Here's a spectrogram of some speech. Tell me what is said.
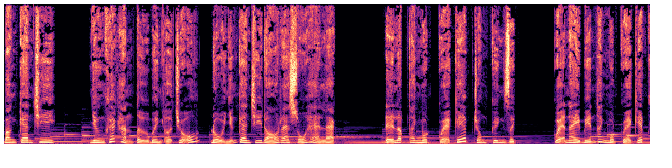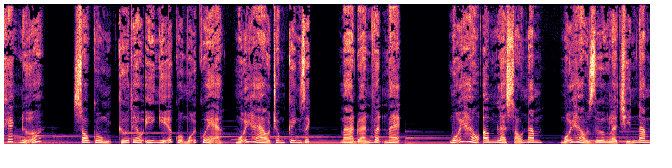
bằng kanji, chi, nhưng khác hẳn tử bình ở chỗ đổi những kanji chi đó ra số Hà Lạc để lập thành một quẻ kép trong kinh dịch. Quẻ này biến thành một quẻ kép khác nữa. Sau cùng cứ theo ý nghĩa của mỗi quẻ, mỗi hào trong kinh dịch mà đoán vận mạng. Mỗi hào âm là 6 năm, mỗi hào dương là 9 năm,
